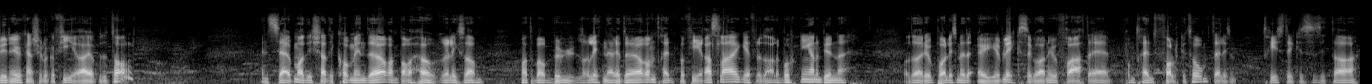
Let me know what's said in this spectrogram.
begynner jeg kanskje klokka fire og jobber til tolv. En ser på en måte ikke at de kommer inn døren, bare hører liksom at det bare buldrer litt ned i døra omtrent på fireslaget, for da alle bookingene begynner. Og da er det jo på liksom et øyeblikk så går det jo fra at det er omtrent folketomt, det er liksom tre stykker som sitter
